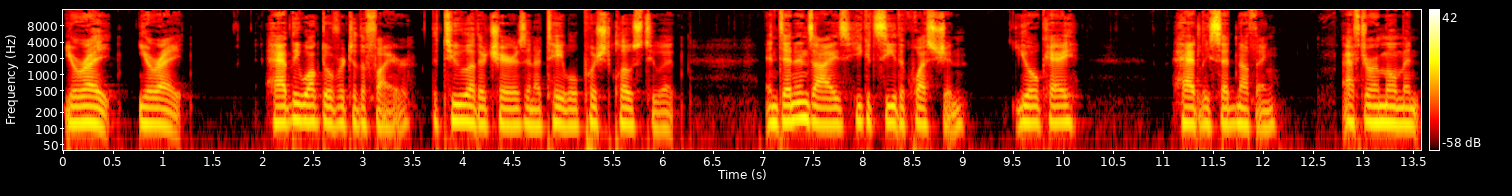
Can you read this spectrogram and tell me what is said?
You're right, you're right. Hadley walked over to the fire, the two leather chairs and a table pushed close to it. In Denon's eyes, he could see the question. You okay? Hadley said nothing. After a moment,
